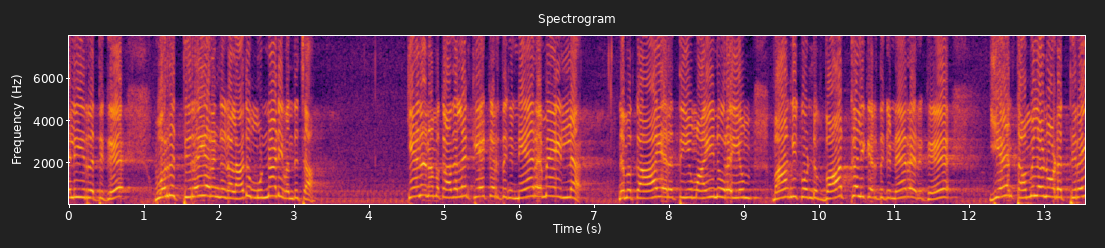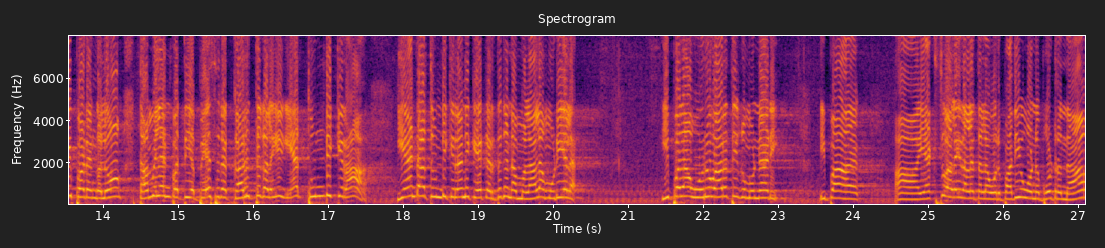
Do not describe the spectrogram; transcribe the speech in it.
வெளியிடுறதுக்கு ஒரு திரையரங்குகளாவது முன்னாடி வந்துச்சா? ஏன்னா நமக்கு அதெல்லாம் கேட்கறதுக்கு நேரமே இல்லை. நமக்கு ஆயிரத்தையும் ஐநூறையும் வாங்கி கொண்டு வாக்களிக்கிறதுக்கு நேரம் இருக்கு. ஏன் தமிழனோட திரைப்படங்களும் தமிழன் பற்றிய பேசுகிற கருத்துக்களையும் ஏன் துண்டிக்கிறான்? ஏன்டா துண்டிக்கிறேன்னு கேட்கறதுக்கு நம்மளால முடியலை. இப்போதான் ஒரு வாரத்துக்கு முன்னாடி. இப்போ எக்ஸ் வலைதளத்தில் ஒரு பதிவு ஒன்று போட்டிருந்தான்.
